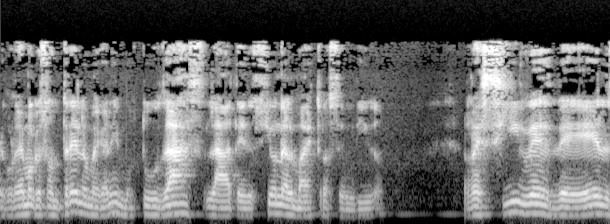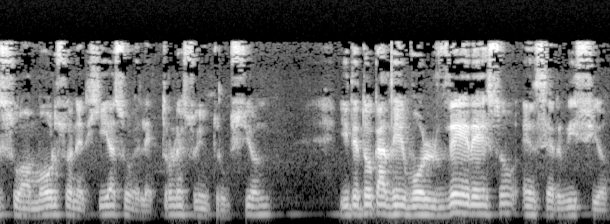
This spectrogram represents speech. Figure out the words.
Recordemos que son tres los mecanismos. Tú das la atención al maestro ascendido, recibes de él su amor, su energía, sus electrones, su instrucción, y te toca devolver eso en servicio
